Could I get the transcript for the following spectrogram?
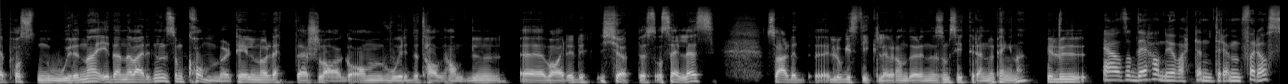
er postnorene i denne verden som kommer til når dette slaget om hvor detaljhandelvarer kjøpes og selges, så er det logistikkleverandørene som sitter igjen med pengene. Vil du Ja, altså Det hadde jo vært en drøm for oss.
